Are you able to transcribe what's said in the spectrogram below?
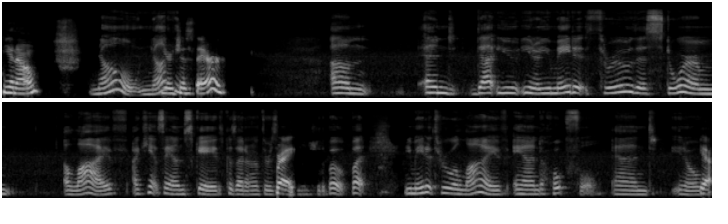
You know, no, nothing. You're just there. Um, and that you you know you made it through this storm alive. I can't say unscathed because I don't know if there's right. damage to the boat, but you made it through alive and hopeful and you know yeah.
